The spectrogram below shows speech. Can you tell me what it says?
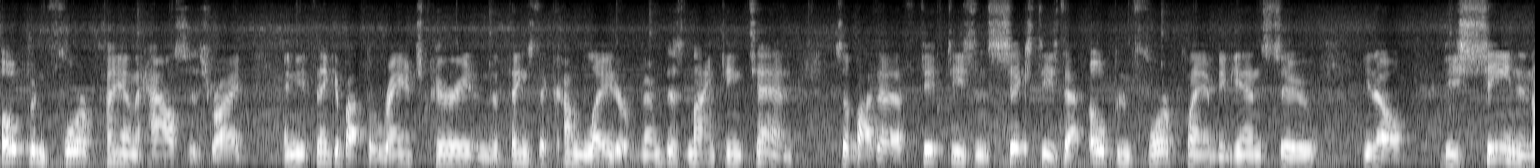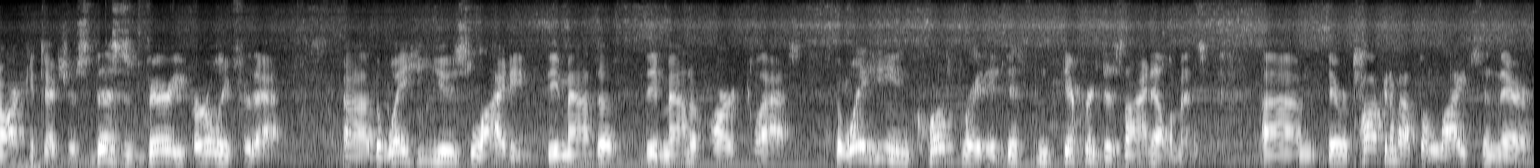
open floor plan houses, right? And you think about the ranch period and the things that come later. Remember, this is 1910. So by the 50s and 60s, that open floor plan begins to, you know, be seen in architecture. So this is very early for that. Uh, the way he used lighting, the amount of the amount of art glass, the way he incorporated different design elements. Um, they were talking about the lights in there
